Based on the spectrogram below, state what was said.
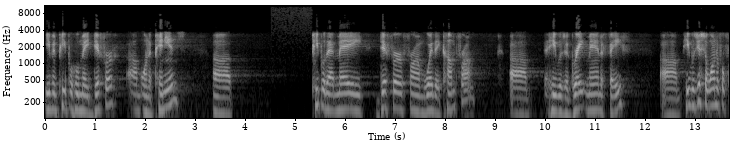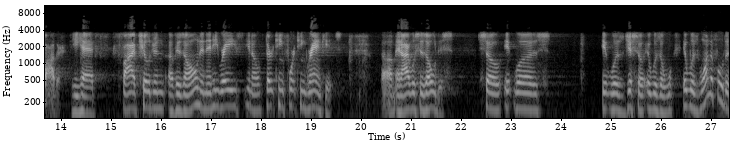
even people who may differ um, on opinions, uh, people that may differ from where they come from. Uh, he was a great man of faith. Um, he was just a wonderful father. He had five children of his own, and then he raised, you know, 13, 14 grandkids. Um, and I was his oldest. So it was, it was just a, it was a, it was wonderful to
